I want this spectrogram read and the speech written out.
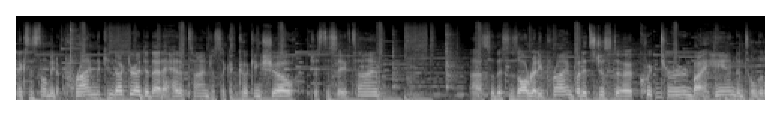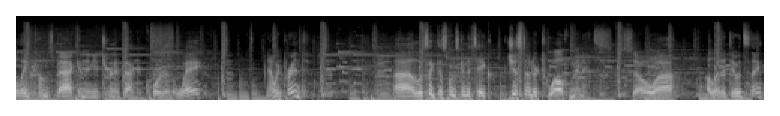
Next is telling me to prime the conductor. I did that ahead of time, just like a cooking show, just to save time. Uh, so this is already primed, but it's just a quick turn by hand until little ink comes back and then you turn it back a quarter of the way. Now we print. Uh, looks like this one's gonna take just under 12 minutes. So uh, I'll let it do its thing.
